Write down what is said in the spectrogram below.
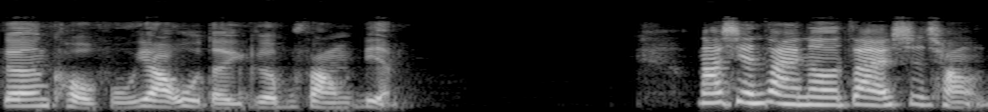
跟口服药物的一个不方便。那现在呢，在市场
